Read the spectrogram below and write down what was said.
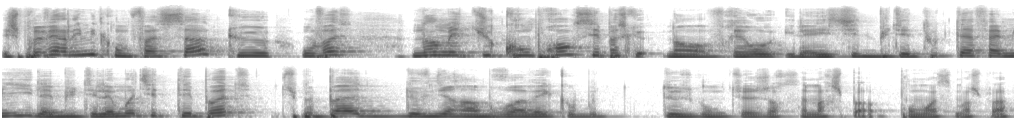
Et je préfère limite qu'on me fasse ça que on fasse, non mais tu comprends, c'est parce que. Non, frérot, il a essayé de buter toute ta famille, il a buté la moitié de tes potes. Tu peux pas devenir un bro avec au bout de deux secondes, tu vois. Genre, ça marche pas. Pour moi, ça marche pas.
